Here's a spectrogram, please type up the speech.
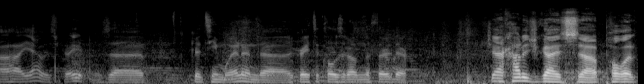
Uh, yeah, it was great. It was a good team win and uh, great to close it out in the third there. Jack, how did you guys uh, pull it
